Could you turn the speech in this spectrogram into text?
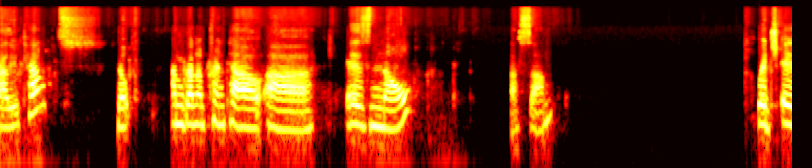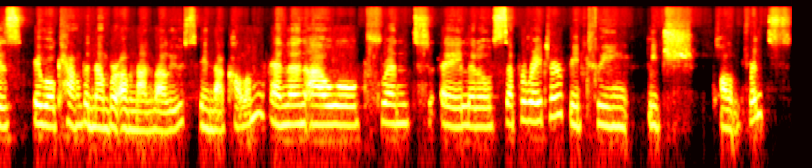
value count. Nope. I'm going to print out uh, is no a sum, which is it will count the number of NaN-values in that column. And then I will print a little separator between each prints.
